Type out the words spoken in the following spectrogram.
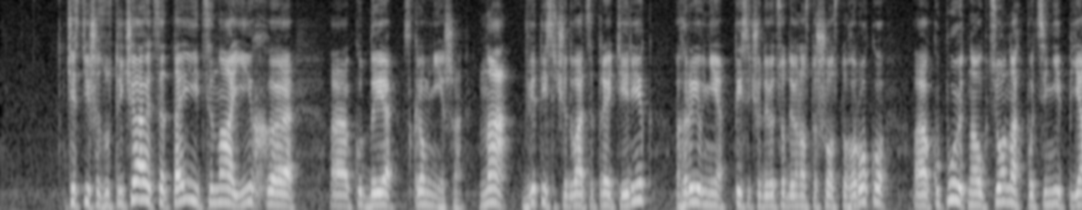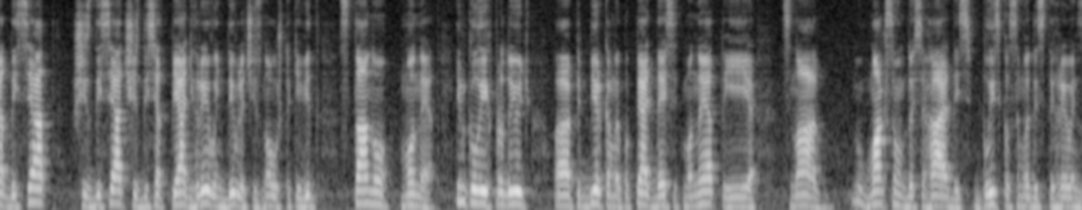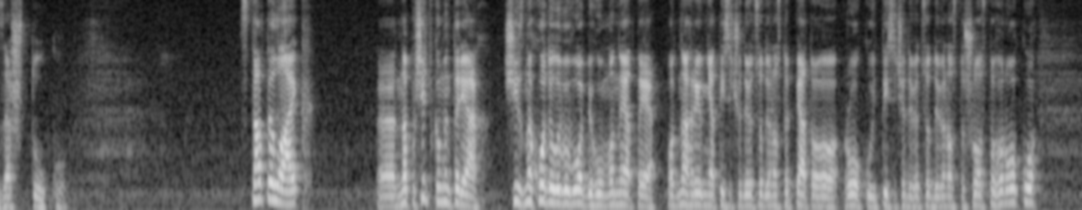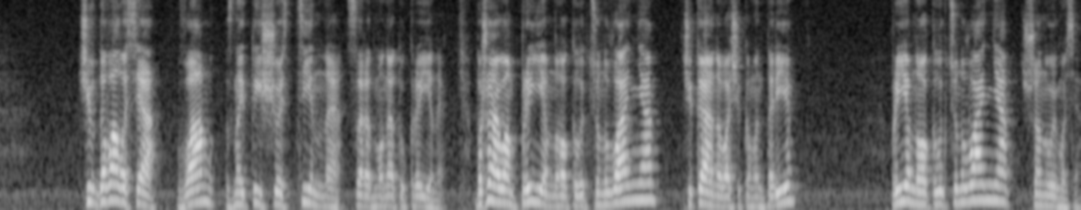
частіше зустрічаються, та і ціна їх е, е, куди скромніша. На 2023 рік гривні 1996 року е, купують на аукціонах по ціні 50, 60, 65 гривень, дивлячись знову ж таки від стану монет. Інколи їх продають підбірками по 5-10 монет, і ціна ну, максимум досягає десь близько 70 гривень за штуку. Ставте лайк, е, напишіть в коментарях, чи знаходили ви в обігу монети 1 гривня 1995 року і 1996 року. Чи вдавалося вам знайти щось цінне серед монет України? Бажаю вам приємного колекціонування. Чекаю на ваші коментарі. Приємного колекціонування. Шануємося!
